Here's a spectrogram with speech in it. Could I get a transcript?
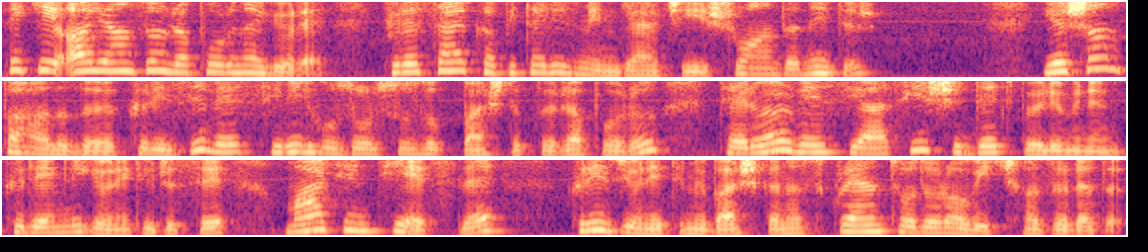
Peki Alyans'ın raporuna göre küresel kapitalizmin gerçeği şu anda nedir? Yaşam pahalılığı krizi ve sivil huzursuzluk başlıklı raporu terör ve siyasi şiddet bölümünün kıdemli yöneticisi Martin Tietz ile kriz yönetimi başkanı Skran Todorovic hazırladı.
